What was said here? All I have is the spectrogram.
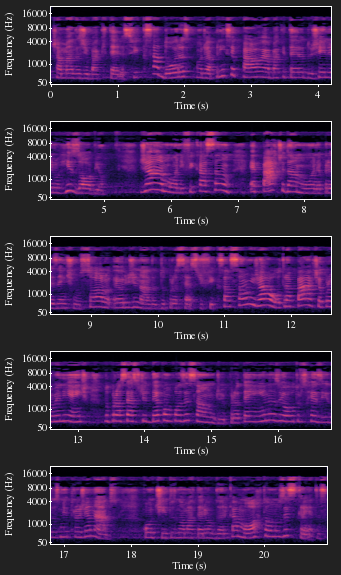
chamadas de bactérias fixadoras, onde a principal é a bactéria do gênero Rhizóbio. Já a amonificação é parte da amônia presente no solo, é originada do processo de fixação, já a outra parte é proveniente do processo de decomposição de proteínas e outros resíduos nitrogenados contidos na matéria orgânica morta ou nos excretas.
